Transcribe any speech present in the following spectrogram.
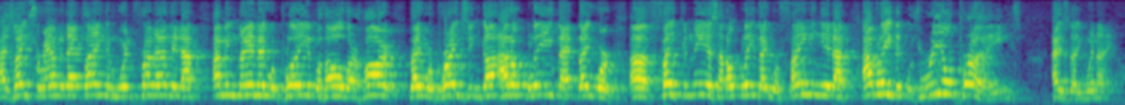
as they surrounded that thing and were in front of it, I, I mean, man, they were playing with all their heart. They were praising God. I don't believe that they were uh, faking this. I don't believe they were feigning it. I, I believe it was real praise as they went out.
